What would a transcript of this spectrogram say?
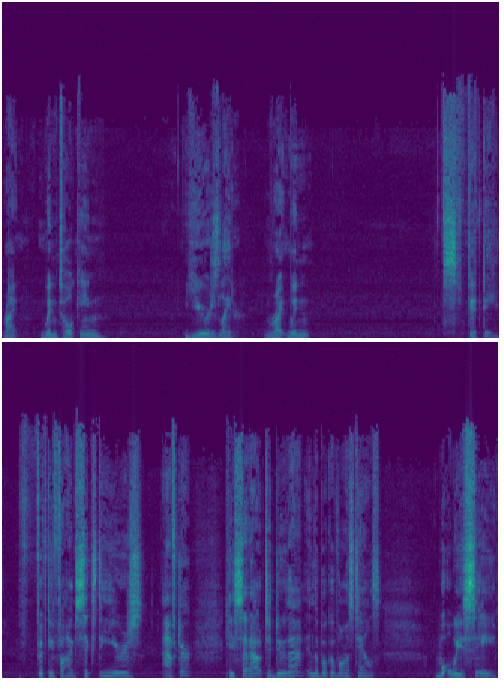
Right? When Tolkien, years later, right, when 50, 55, 60 years after he set out to do that in the Book of Lost Tales, what we see,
